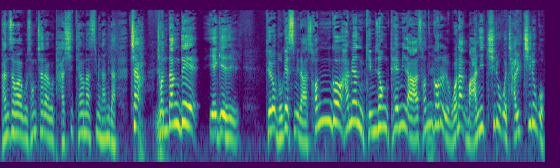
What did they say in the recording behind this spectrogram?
반성하고 성찰하고 다시 태어났으면 합니다. 자, 예. 전당대 얘기 들어보겠습니다. 선거하면 김성태입니다. 선거를 네. 워낙 많이 치르고 잘 치르고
